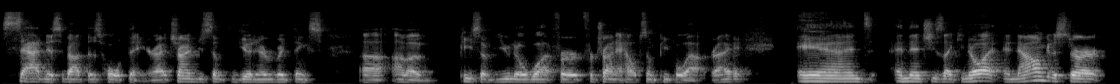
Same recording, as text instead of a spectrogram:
sadness about this whole thing, right? Trying to do something good. And everybody thinks uh, I'm a piece of you know what for for trying to help some people out right? And and then she's like you know what? And now i'm going to start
